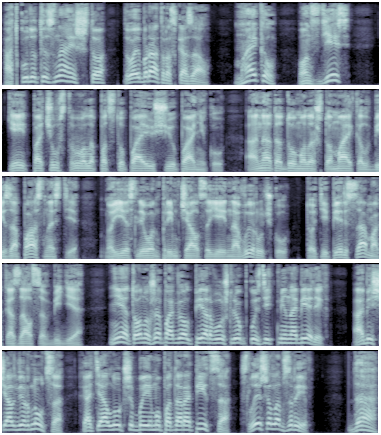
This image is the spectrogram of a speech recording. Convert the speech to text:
«Откуда ты знаешь, что...» «Твой брат рассказал». «Майкл? Он здесь?» Кейт почувствовала подступающую панику. Она-то думала, что Майкл в безопасности, но если он примчался ей на выручку, то теперь сам оказался в беде. «Нет, он уже повел первую шлюпку с детьми на берег. Обещал вернуться, хотя лучше бы ему поторопиться. Слышала взрыв?» «Да»,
